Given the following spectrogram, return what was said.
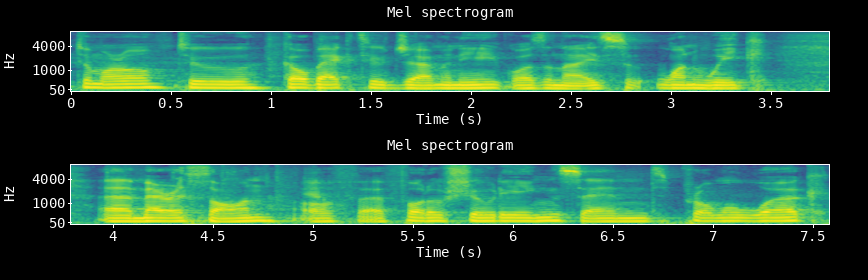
tomorrow to go back to Germany. It was a nice one week uh, marathon of uh, photo shootings and promo work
